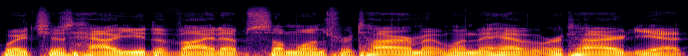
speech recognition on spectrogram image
which is how you divide up someone's retirement when they haven't retired yet.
